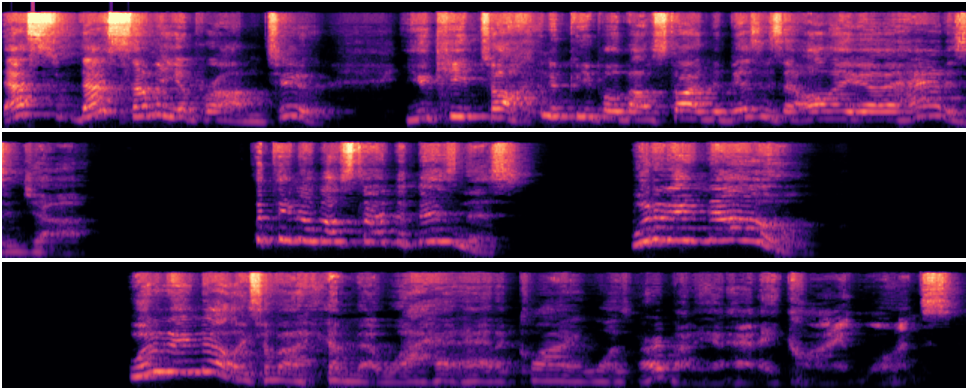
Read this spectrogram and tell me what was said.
That's that's some of your problem too. You keep talking to people about starting a business and all they ever had is a job. What they know about starting a business? What do they know? What do they know? Like somebody I met, well, I had had a client once. Everybody had had a client once.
